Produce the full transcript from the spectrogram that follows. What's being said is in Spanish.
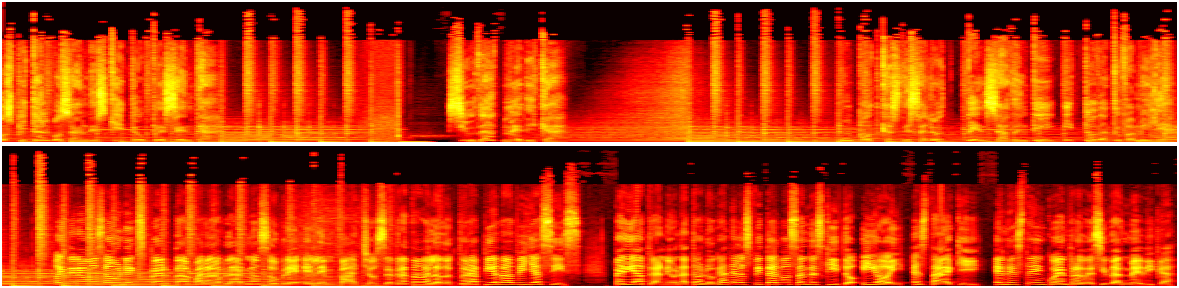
Hospital Bozán de Esquito presenta Ciudad Médica. Un podcast de salud pensado en ti y toda tu familia. Hoy tenemos a una experta para hablarnos sobre el empacho. Se trata de la doctora Piedad Villasís, pediatra neonatóloga del Hospital Bozán de y hoy está aquí, en este encuentro de Ciudad Médica.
